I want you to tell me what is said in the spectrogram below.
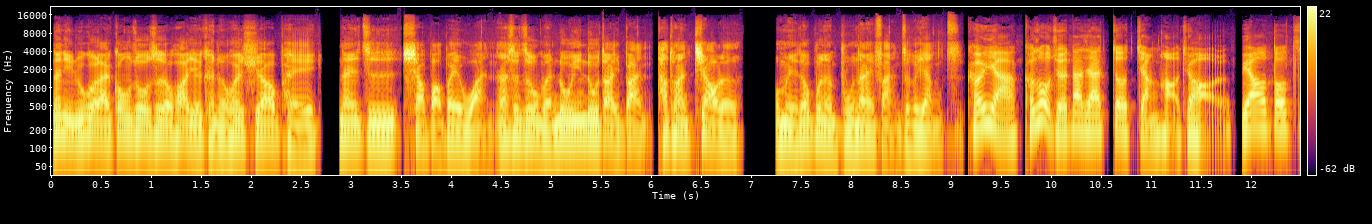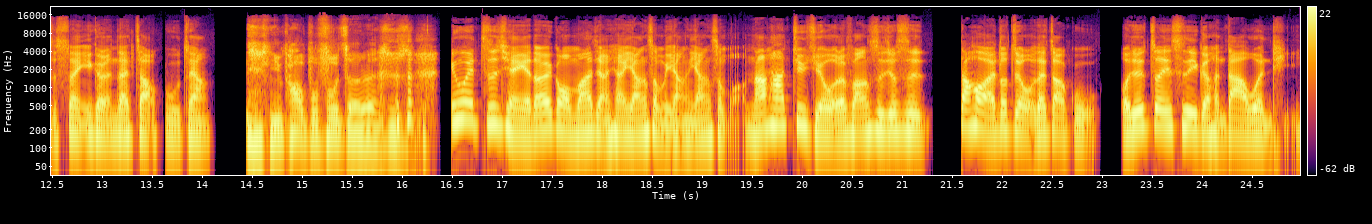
那你如果来工作室的话，也可能会需要陪那一只小宝贝玩，那甚至我们录音录到一半，它突然叫了，我们也都不能不耐烦这个样子。可以啊，可是我觉得大家都讲好就好了，不要都只剩一个人在照顾这样。你怕我不负责任是不是？因为之前也都会跟我妈讲想养什么养养什么，然后她拒绝我的方式就是到后来都只有我在照顾，我觉得这是一个很大的问题。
